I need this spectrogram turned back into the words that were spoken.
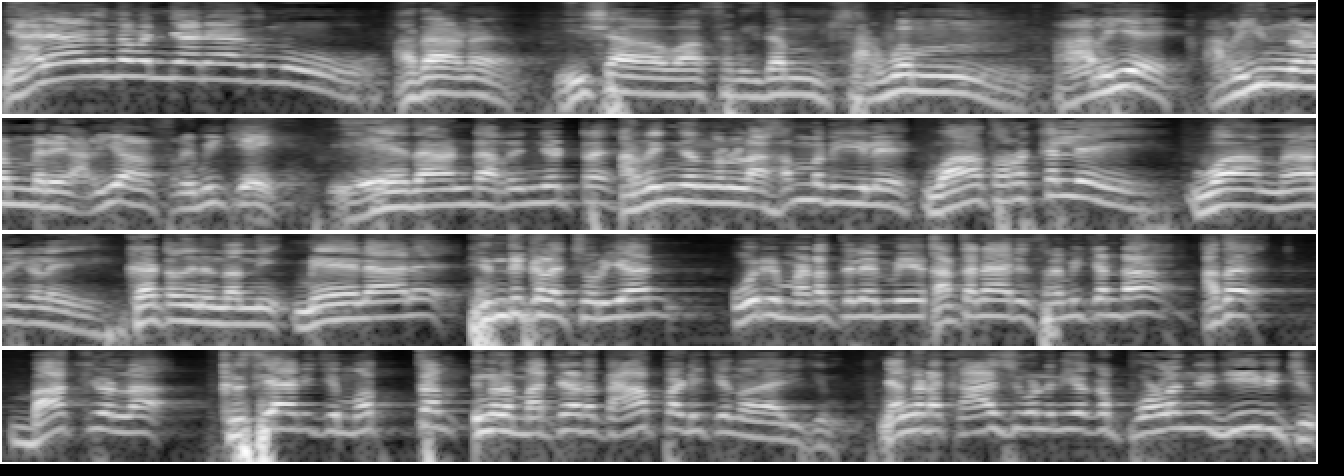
ഞാനാകുന്നവൻ ഞാനാകുന്നു. അതാണ് ഈശാവാസം ഇതം സർവം. അറിയേ അറിയുന്നിടം വരെ അറിയാൻ ശ്രമിക്കേ. ഏതാണ്ട് അറിഞ്ഞിട്ട് അറിഞ്ഞെന്നുള്ള അഹമ്മദിയിലെ വാ തുറക്കല്ലേ? വാ നാറികളെ. കേട്ടതിന് നന്ദി. മേലാലെ ഹിന്ദുക്കളെ ചൊറിയാൻ ഒരു മഠത്തിലെ കത്തനാര് ശ്രമിക്കണ്ട. അത് ബാക്കിയുള്ള ക്രിസ്ത്യാനിക്ക് മൊത്തം നിങ്ങൾ മറ്റേടത്ത് ആ പഠിക്കുന്നതായിരിക്കും. ഞങ്ങളുടെ കാശ് കൊണ്ട് നീയൊക്കെ പൊളഞ്ഞു ജീവിച്ചു.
